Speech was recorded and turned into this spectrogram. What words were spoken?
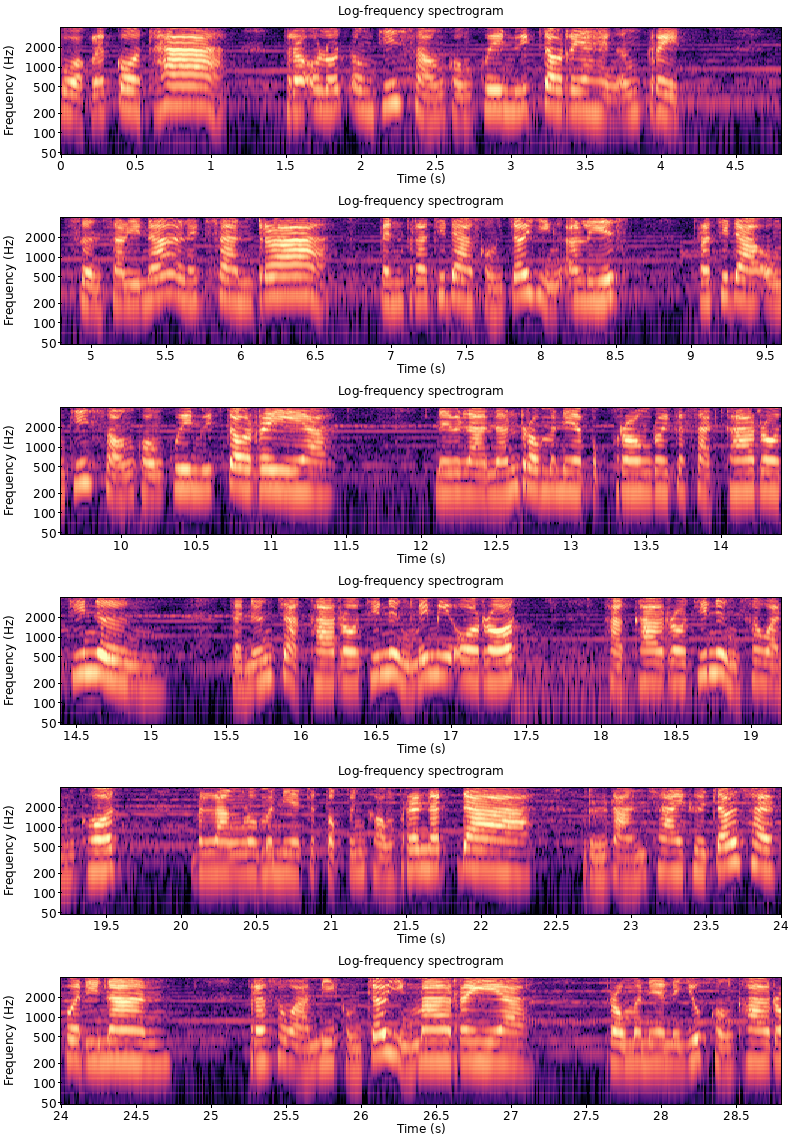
บวกและโกธาพระโอรสองค์ที่สองของควีนวิกตอเรียแห่งอังกฤษ ส่วนซารีนาอเล็กซานดราเป็นพระธิดาของเจ้าหญิงอลิส พระธิดาองค์ที่สองของควีนวิกตอเรีย ในเวลานั้นโรมาเนียปกครองโดยกษัตริย์คาร์โรที่หนึ่งแต่เนื่องจากคาร์โรที่หนึ่งไม่มีโอรส หากคาร์โรที่หนึ่งสวรรคตบัลลังก์โรมาเนียจะตกเป็นของพระนัดดา หรือหลานชายคือเจ้าชายเฟอร์ดินานด์พระสวามีของเจ้าหญิงมาเรีย โรมาเนียในยุคของคาร์โร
